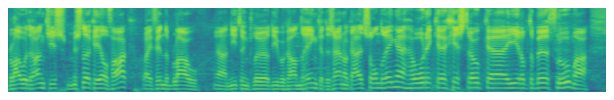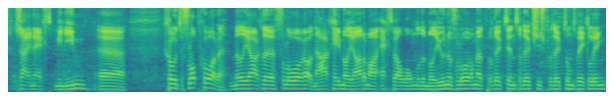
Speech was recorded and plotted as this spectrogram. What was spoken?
Blauwe drankjes mislukken heel vaak. Wij vinden blauw ja, niet een kleur die we gaan drinken. Er zijn ook uitzonderingen, hoorde ik uh, gisteren ook uh, hier op de beursvloer. Maar zijn echt miniem. Grote flop geworden. Miljarden verloren. Nou, geen miljarden, maar echt wel honderden miljoenen verloren met productintroducties, productontwikkeling.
